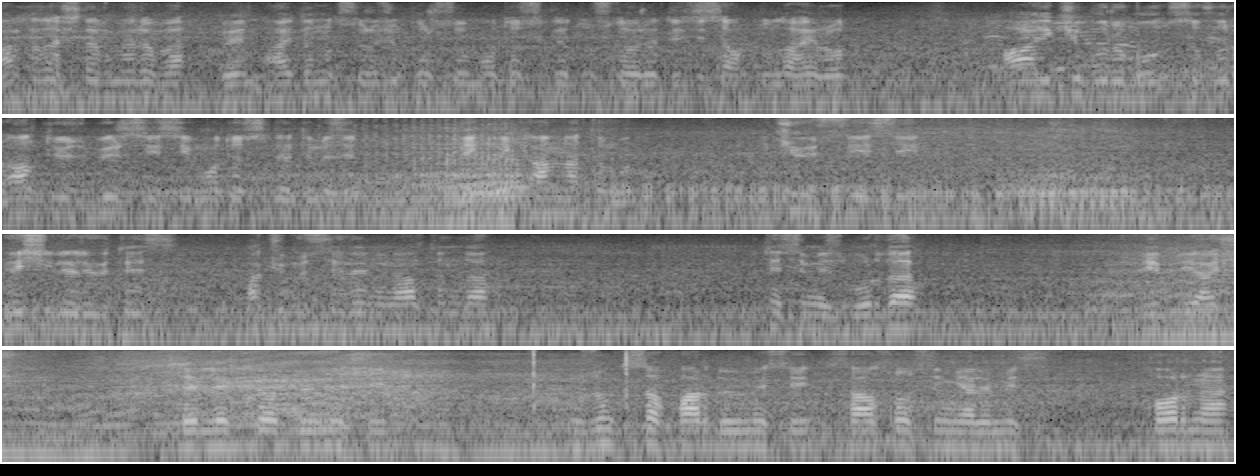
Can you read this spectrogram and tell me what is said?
Arkadaşlar merhaba. Ben Aydınlık Sürücü Kursu motosiklet usta öğreticisi Abdullah Erol. A2 grubu 0601 cc motosikletimizin teknik anlatımı. 200 cc 5 ileri vites. Akümüz selenin altında. Vitesimiz burada. Debriyaj, selektör düğmesi, uzun kısa far düğmesi, sağ sol sinyalimiz, korna,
